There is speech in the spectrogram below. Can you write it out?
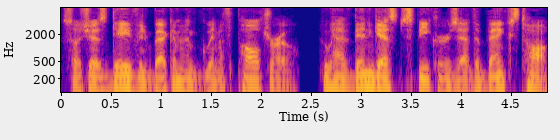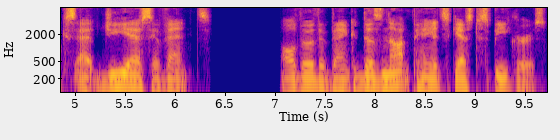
such as David Beckham and Gwyneth Paltrow, who have been guest speakers at the bank's talks at GS events. Although the bank does not pay its guest speakers,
